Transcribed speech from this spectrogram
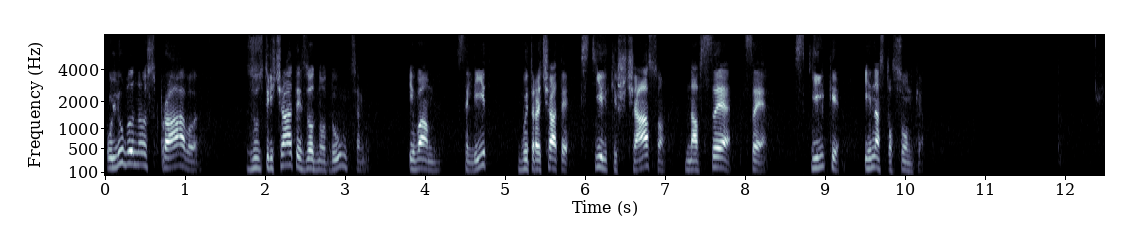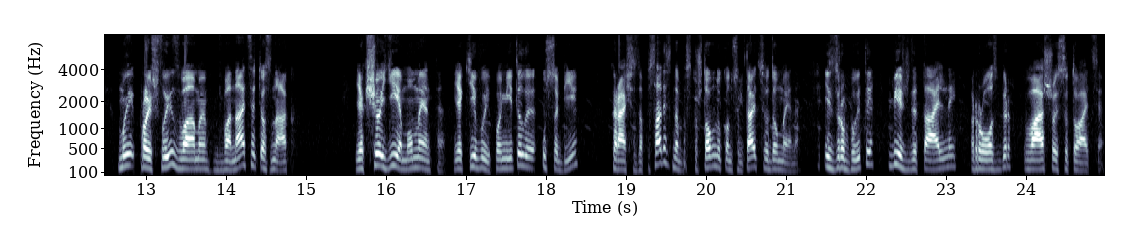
улюбленою справою, зустрічатись з однодумцями, і вам слід витрачати стільки ж часу на все це, скільки і на стосунки. Ми пройшли з вами 12 ознак. Якщо є моменти, які ви помітили у собі, краще записатись на безкоштовну консультацію до мене і зробити більш детальний розбір вашої ситуації.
